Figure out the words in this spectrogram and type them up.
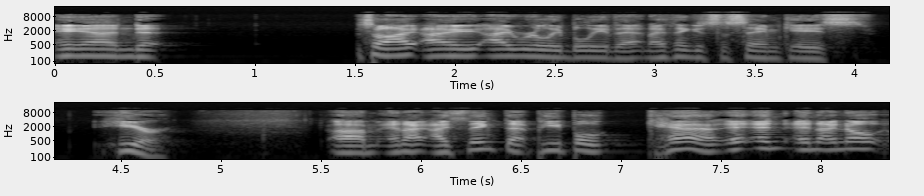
and so I, I, I really believe that, and I think it's the same case here. Um, and I, I think that people can, and and I know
